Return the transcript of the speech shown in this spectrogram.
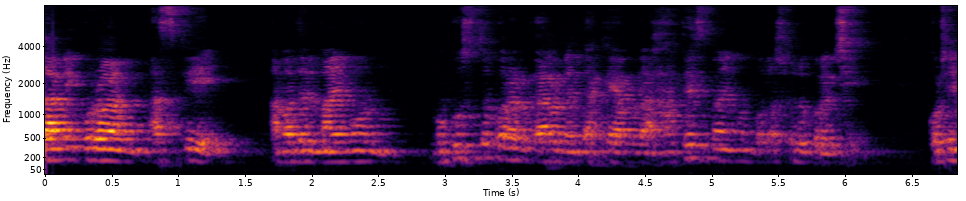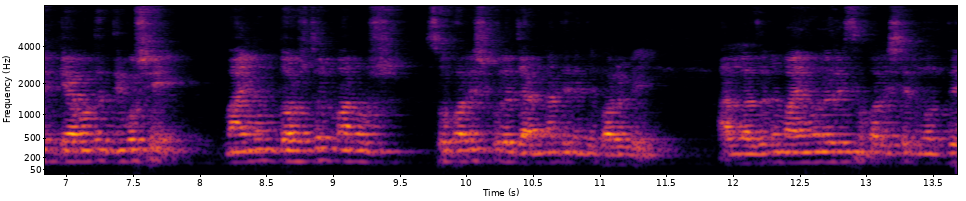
দামি কোরআন আজকে আমাদের মাইমুন মুখস্থ করার কারণে তাকে আমরা হাফেজ মাইমুন বলা শুরু করেছি। কঠিন কিয়ামতের দিবসে মাইমুন দশজন মানুষ সুপারিশ করে জান্নাতে নিতে পারবে। আল্লাহ যেন মাইমুনের এই সুপারিশের মধ্যে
